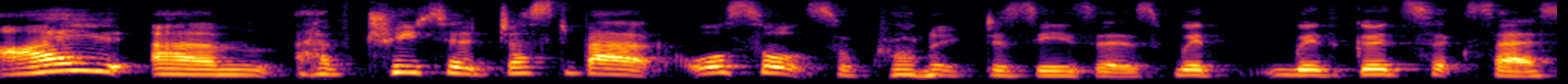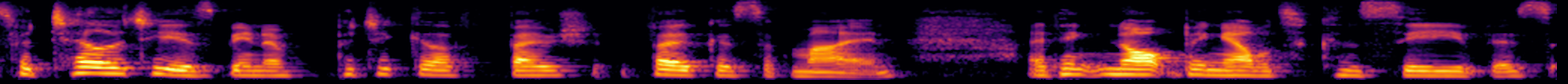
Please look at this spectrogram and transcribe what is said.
I um, have treated just about all sorts of chronic diseases with, with good success. Fertility has been a particular fo- focus of mine. I think not being able to conceive is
